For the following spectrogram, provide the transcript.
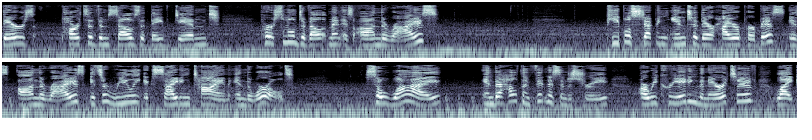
there's parts of themselves that they've dimmed. Personal development is on the rise people stepping into their higher purpose is on the rise, it's a really exciting time in the world. So, why in the health and fitness industry are we creating the narrative like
